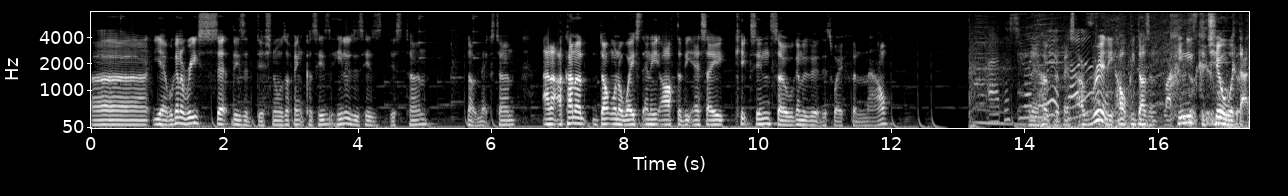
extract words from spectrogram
Uh, yeah, we're gonna reset these additionals, I think, because his he loses his this turn. No, next turn. And I, I kind of don't want to waste any after the SA kicks in, so we're gonna do it this way for now. And hope for the best. I really hope he doesn't. Like, he needs to chill with that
